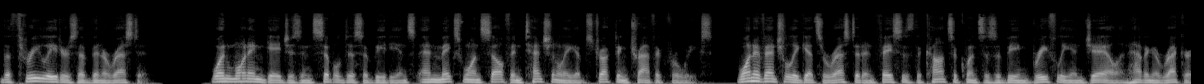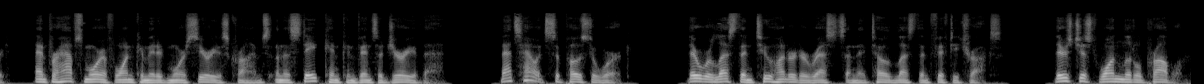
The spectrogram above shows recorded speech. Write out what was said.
The three leaders have been arrested. When one engages in civil disobedience and makes oneself intentionally obstructing traffic for weeks, one eventually gets arrested and faces the consequences of being briefly in jail and having a record, and perhaps more if one committed more serious crimes, and the state can convince a jury of that. That's how it's supposed to work. There were less than 200 arrests and they towed less than 50 trucks. There's just one little problem.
